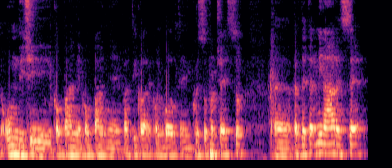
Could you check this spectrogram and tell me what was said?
11 compagni e compagne in particolare coinvolte in questo processo eh, per determinare se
